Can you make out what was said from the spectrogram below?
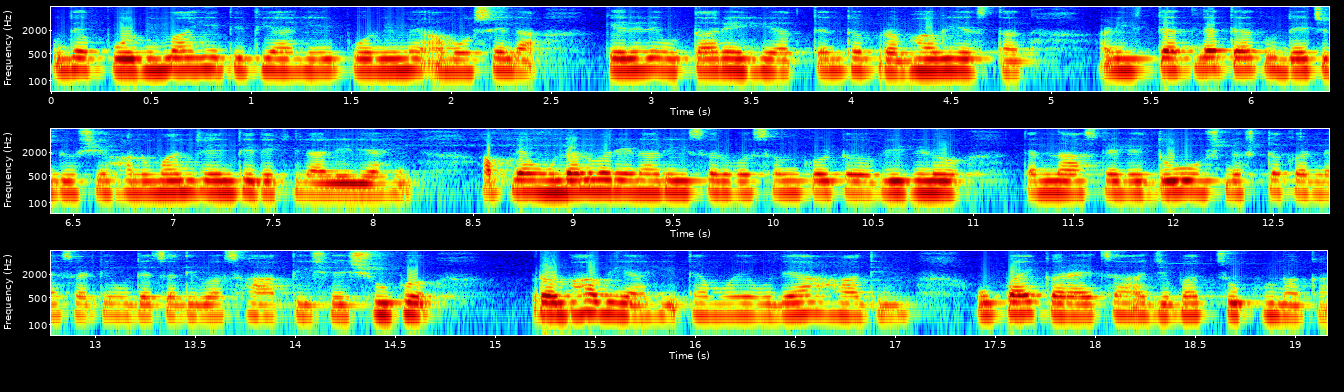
उद्या पौर्णिमा ही तिथी आहे. पौर्णिमे अमावस्येला केलेले उतारे हे अत्यंत प्रभावी असतात आणि त्यातल्या त्यात उद्याच्या दिवशी हनुमान जयंती देखील आलेली आहे. आपल्या मुलांवर येणारी सर्व संकट विघ्न त्यांना असलेले दोष नष्ट करण्यासाठी उद्याचा दिवस हा अतिशय शुभ प्रभावी आहे. त्यामुळे उद्या हा दिव उपाय करायचा अजिबात चुकू नका.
